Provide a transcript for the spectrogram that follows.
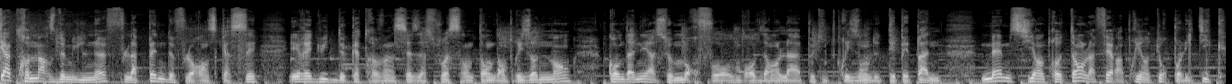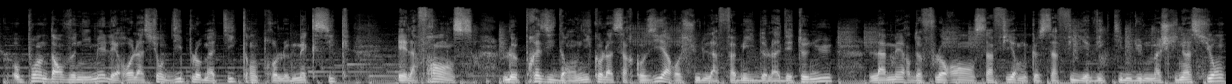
4 mars 2009, la peine de Florence Cassé est réduite de 96 à 60 ans d'emprisonnement, condamnée à se morfondre dans la petite prison de Tepepan, même si entre-temps l'affaire a pris un tour politique, au point d'envenimer les relations diplomatiques entre le Mexique et la France. Le président Nicolas Sarkozy a reçu la famille de la détenue. La mère de Florence affirme que sa fille est victime d'une machination.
